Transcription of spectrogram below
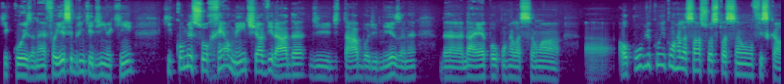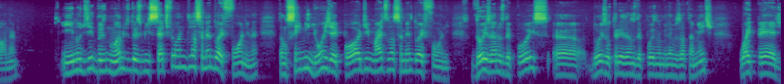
Que coisa, né? Foi esse brinquedinho aqui que começou realmente a virada de, de tábua, de mesa, né? Da, da Apple com relação a, a, ao público e com relação à sua situação fiscal, né? E no, dia, no, ano de 2007 foi o ano do lançamento do iPhone, né? Então 100 milhões de iPod mais o lançamento do iPhone. Dois anos depois, uh, dois ou três anos depois, não me lembro exatamente, o iPad.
